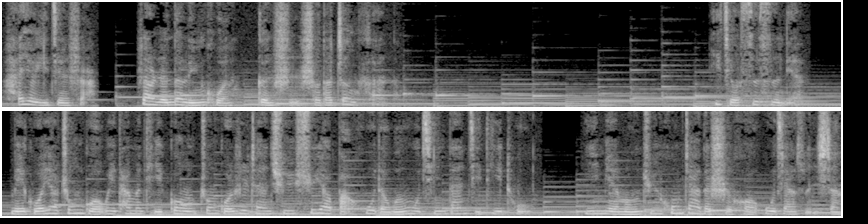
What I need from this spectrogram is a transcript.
还有一件事儿，让人的灵魂更是受到震撼。一九四四年。美国要中国为他们提供中国日战区需要保护的文物清单及地图，以免盟军轰炸的时候物价损伤。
